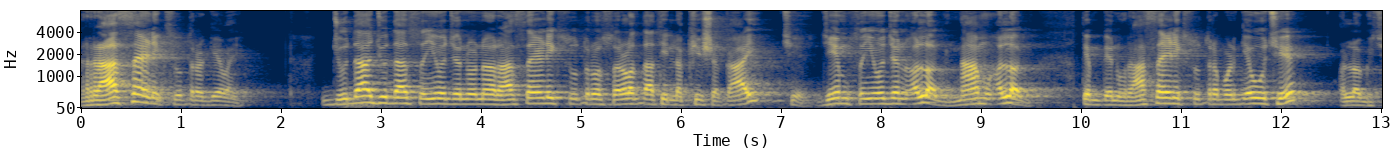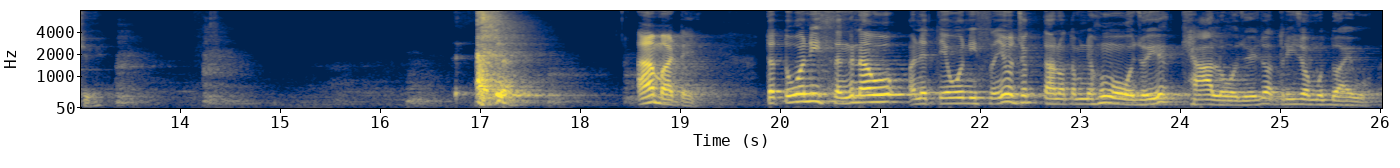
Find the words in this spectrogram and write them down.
રાસાયણિક સૂત્ર કહેવાય. જુદા જુદા સંયોજનોના રાસાયણિક સૂત્રો સરળતાથી લખી શકાય છે. જેમ સંયોજન અલગ, નામ અલગ, તેમ તેનું રાસાયણિક સૂત્ર પણ કેવું છે? અલગ છે. આ માટે તત્વોની સંજ્ઞાઓ અને તેઓની સંયોજકતાનો તમને શું હોવો જોઈએ? ખ્યાલ હોવો જોઈએ. જો ત્રીજો મુદ્દો આવ્યો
